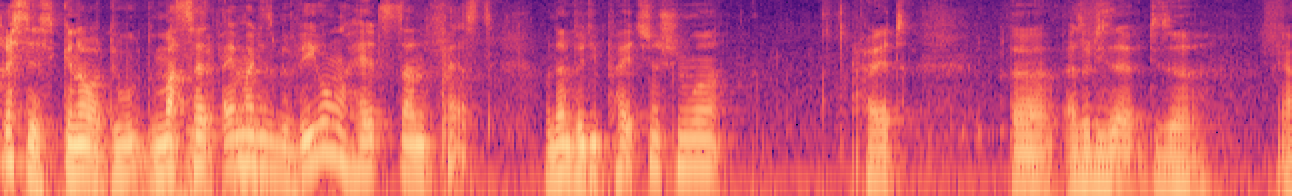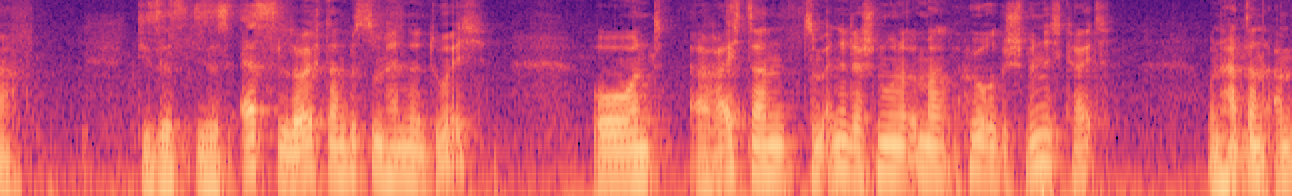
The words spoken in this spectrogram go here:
Richtig, genau. Du, du machst halt einmal diese Bewegung, hältst dann fest und dann will die Peitschenschnur halt, also diese, diese, ja, dieses, dieses S läuft dann bis zum Ende durch und erreicht dann zum Ende der Schnur immer höhere Geschwindigkeit und hat dann am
